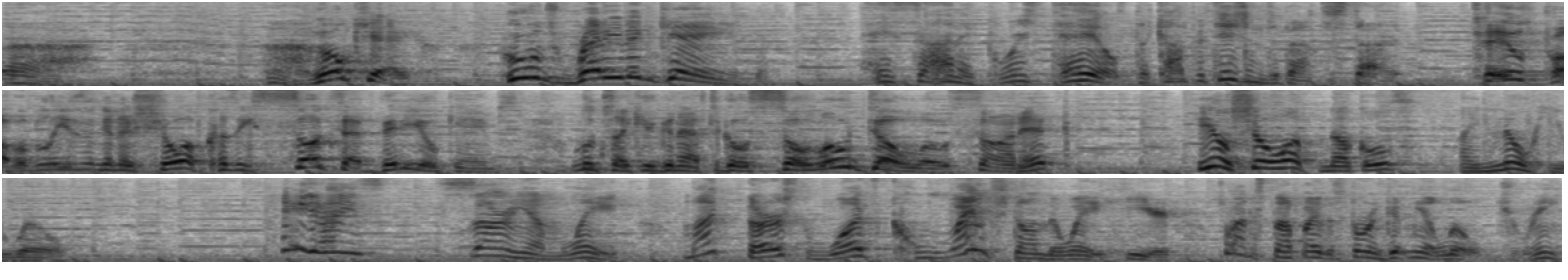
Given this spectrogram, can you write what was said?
Ah. Okay, who's ready to game? Hey Sonic, where's Tails? The competition's about to start. Tails probably isn't gonna show up because he sucks at video games. Looks like you're gonna have to go solo dolo, Sonic. He'll show up, Knuckles. I know he will. Hey guys, sorry I'm late. My thirst was quenched on the way here, so I had to stop by the store and get me a little drink.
